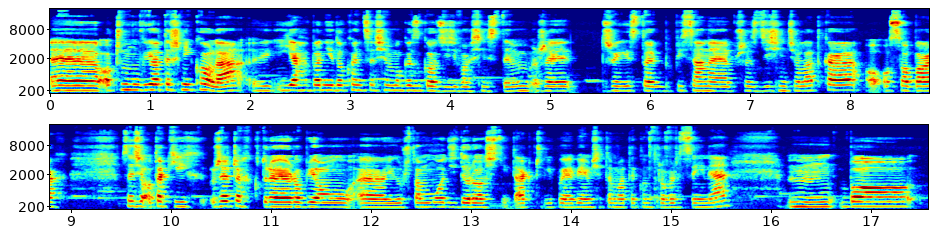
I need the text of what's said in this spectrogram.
E, o czym mówiła też Nikola, y, i ja chyba nie do końca się mogę zgodzić właśnie z tym, że, że jest to jakby pisane przez dziesięciolatka o osobach, w sensie o takich rzeczach, które robią e, już tam młodzi dorośli, tak? Czyli pojawiają się tematy kontrowersyjne, mm, bo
